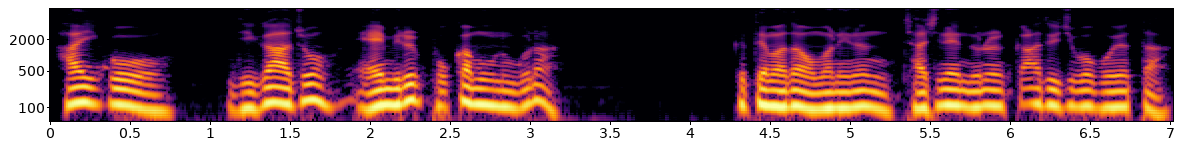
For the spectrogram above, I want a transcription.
아이고, 네가 아주 애미를 볶아 먹는구나. 그때마다 어머니는 자신의 눈을 까뒤집어 보였다.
